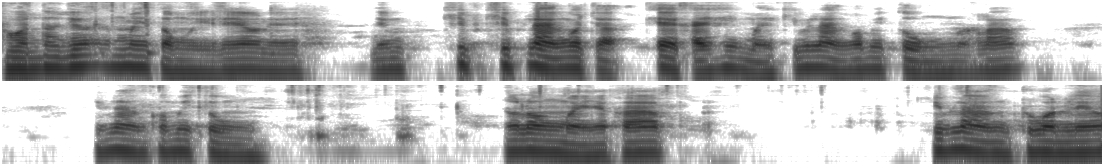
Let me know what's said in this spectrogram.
ทวนตั้งเยอะไม่ตรงอีกแล้วเนี่ยเดี๋ยวคลิปคลิปล่างก็จะแก้ไขให้ใหม่คลิปล่างก็ไม่ตรงนะครับ คลิปล่างก็ไม่ตรงแล้วลองใหม่นะครับ คลิปล่างทวนแล้ว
